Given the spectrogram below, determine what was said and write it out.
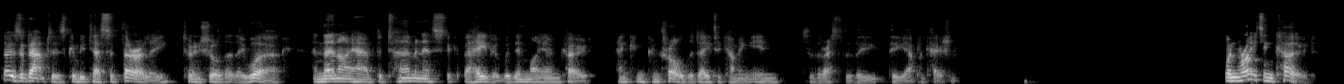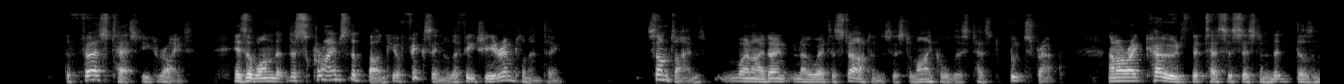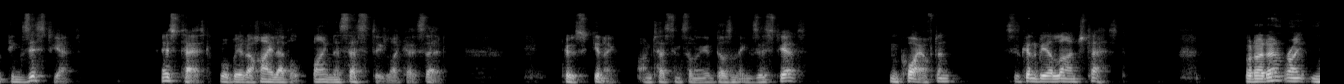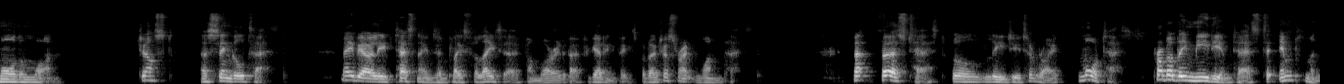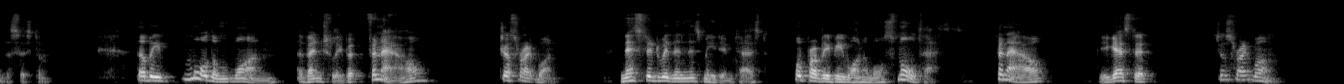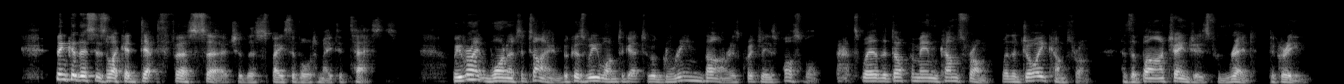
Those adapters can be tested thoroughly to ensure that they work, and then I have deterministic behavior within my own code and can control the data coming in to the rest of the, the application. When writing code, the first test you write is the one that describes the bug you're fixing or the feature you're implementing. Sometimes when I don't know where to start in the system, I call this test bootstrap, and I write code that tests a system that doesn't exist yet. This test will be at a high level by necessity, like I said, because, you know, I'm testing something that doesn't exist yet. And quite often, this is going to be a large test. But I don't write more than one, just a single test. Maybe I leave test names in place for later if I'm worried about forgetting things, but I just write one test. That first test will lead you to write more tests, probably medium tests to implement the system. There'll be more than one eventually, but for now, just write one. Nested within this medium test will probably be one or more small tests. For now, you guessed it, just write one. Think of this as like a depth first search of the space of automated tests. We write one at a time because we want to get to a green bar as quickly as possible. That's where the dopamine comes from, where the joy comes from, as the bar changes from red to green.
